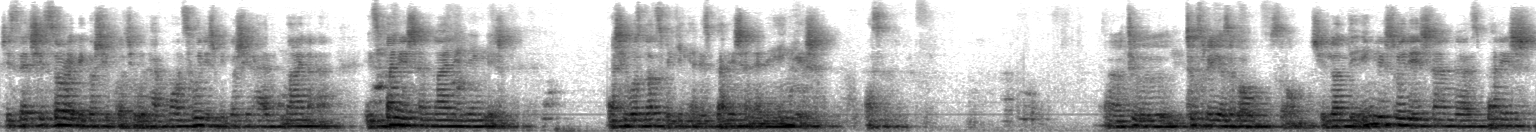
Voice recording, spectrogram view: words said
she said she's sorry because she thought she would have more in Swedish because she had nine uh, in Spanish and nine in English. And she was not speaking any Spanish and any English. Uh, two, two, three years ago. So she learned the English, Swedish, and uh, Spanish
